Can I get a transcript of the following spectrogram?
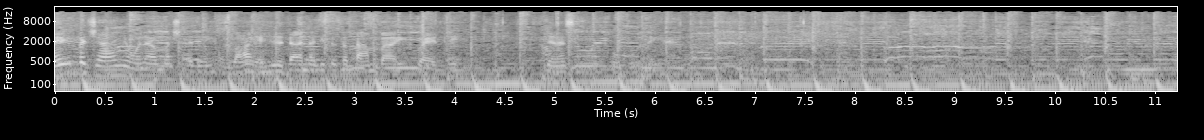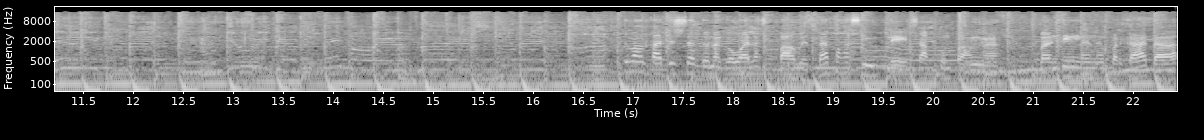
Eh, iba dyan yung wala masyadong bahay. Dadaan na dito sa tambay, pwede. Diyan na sa mga pupo mga cottage na to, nagawa lang sa pawit. Napakasimple, saktong pang ah, banding lang ng barkada,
